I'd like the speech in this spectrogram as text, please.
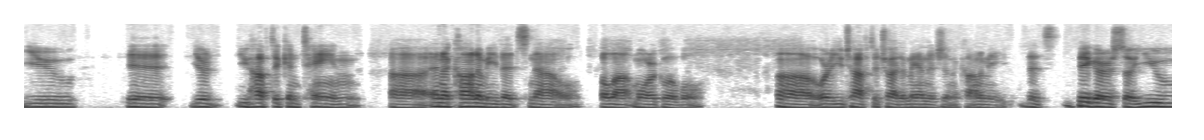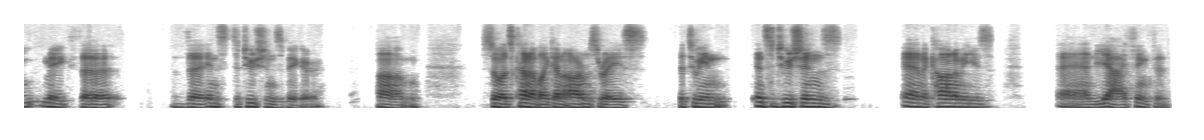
you it, you're you have to contain uh, an economy that's now a lot more global uh, or you'd have to try to manage an economy that's bigger so you make the the institutions bigger. Um, so it's kind of like an arms race between institutions and economies. And yeah i think that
